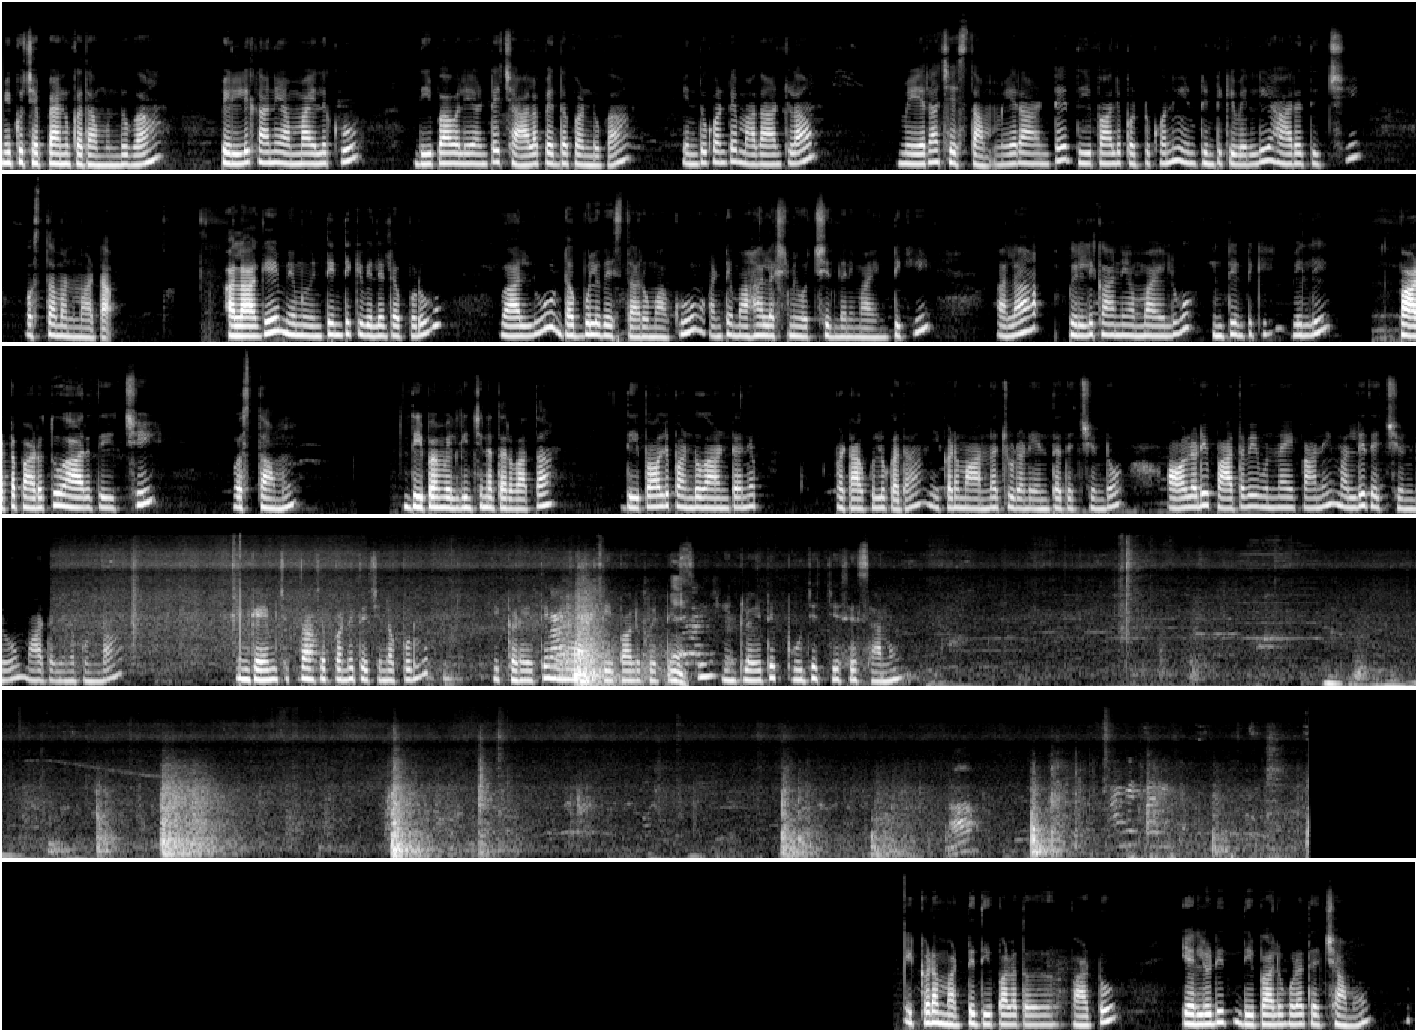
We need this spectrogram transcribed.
మీకు చెప్పాను కదా ముందుగా. పెళ్ళి కాని అమ్మాయిలకు దీపావళి అంటే చాలా పెద్ద పండుగ. ఎందుకంటే మా దాంట్లో మేరా చేస్తాం. మేరా అంటే దీపాలు పట్టుకొని ఇంటింటికి వెళ్ళి హారతి ఇచ్చి వస్తామన్నమాట. అలాగే మేము ఇంటింటికి వెళ్ళేటప్పుడు వాళ్ళు డబ్బులు వేస్తారు మాకు. అంటే మహాలక్ష్మి వచ్చిందని మా ఇంటికి. అలా పెళ్ళి కాని అమ్మాయిలు ఇంటింటికి వెళ్ళి పాట పాడుతూ హారతి ఇచ్చి వస్తాము. దీపం వెలిగించిన తర్వాత దీపావళి పండుగ అంటేనే పటాకులు కదా. ఇక్కడ మా అన్న చూడండి ఎంత తెచ్చిండో. ఆల్రెడీ పాతవి ఉన్నాయి కానీ మళ్ళీ తెచ్చిండు మాట వినకుండా. ఇంకేం చెప్తాను చెప్పండి తెచ్చినప్పుడు. ఇక్కడైతే నేను దీపాలు పెట్టేసి ఇంట్లో అయితే పూజ చేసేసాను. ఇక్కడ మట్టి దీపాలతో పాటు ఎల్ఈడి దీపాలు కూడా తెచ్చాము.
